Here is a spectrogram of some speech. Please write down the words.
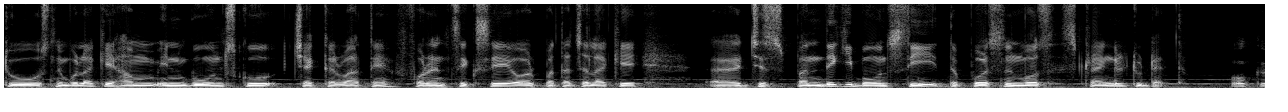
تو اس نے بولا کہ ہم ان بونس کو چیک کرواتے ہیں فورینسک سے اور پتہ چلا کہ جس بندے کی بونس تھی the person was strangle to death okay.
